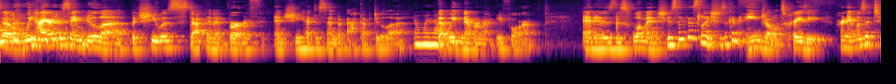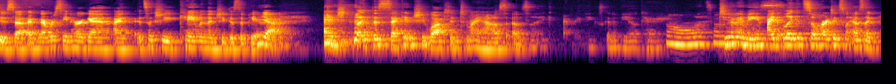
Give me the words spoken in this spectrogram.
So we hired the same doula, but she was stuck in a birth and she had to send a backup doula oh my god that we'd never met before. And it was this woman. She was like this, like she's like an angel. It's crazy. Her name was Atusa. I've never seen her again. I. It's like she came and then she disappeared. yeah And she, like the second she walked into my house, I was like, everything's gonna be okay. oh that's so Do you know what I mean? I like it's so hard to explain. I was like,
